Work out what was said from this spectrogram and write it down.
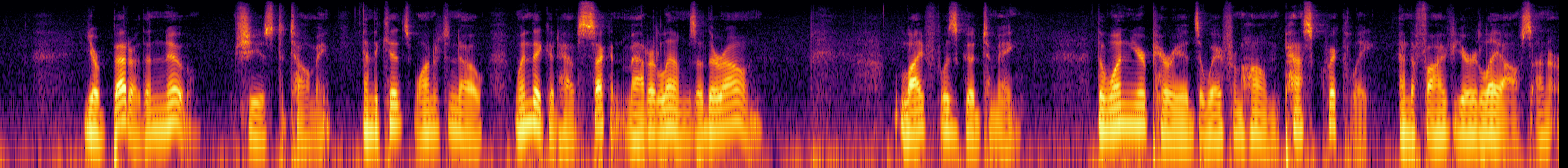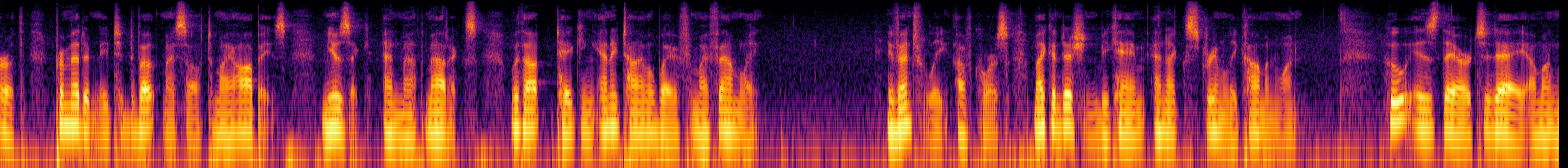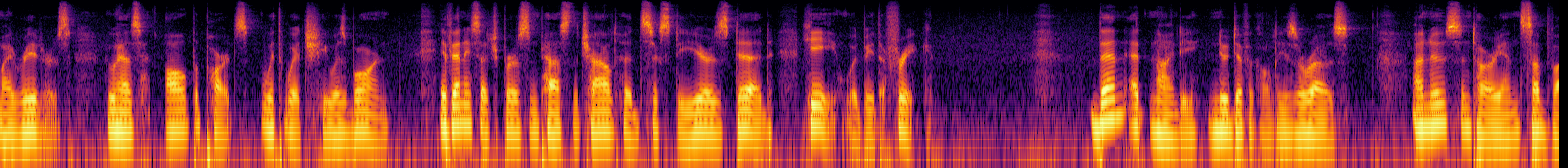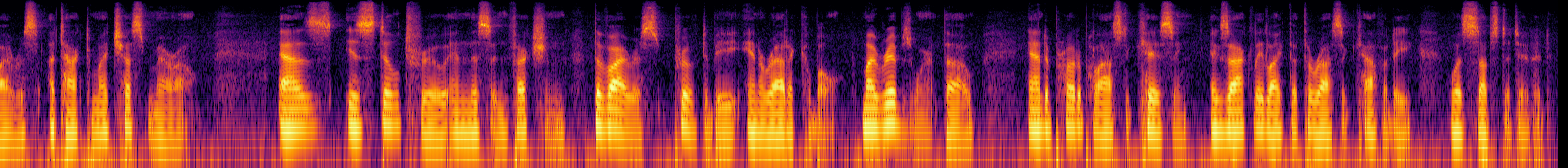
"You're better than new," she used to tell me, and the kids wanted to know when they could have second matter limbs of their own. Life was good to me. The one year periods away from home passed quickly and the five year layoffs on Earth permitted me to devote myself to my hobbies, music and mathematics, without taking any time away from my family. Eventually, of course, my condition became an extremely common one. Who is there today among my readers who has all the parts with which he was born? If any such person past the childhood sixty years did, he would be the freak. Then at ninety new difficulties arose. A new Centaurian subvirus attacked my chest marrow. As is still true in this infection, the virus proved to be ineradicable. My ribs weren't, though, and a protoplastic casing, exactly like the thoracic cavity, was substituted.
